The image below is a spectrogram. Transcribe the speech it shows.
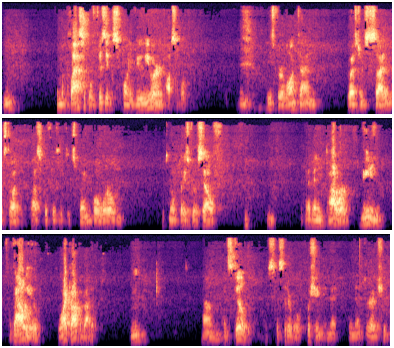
Hmm? From a classical physics point of view, you are impossible. And at least for a long time, Western society has thought that classical physics explained the whole world and there's no place for a self. If it had any power, meaning, value, why talk about it? Hmm? Um, and still, there's considerable pushing in that in that direction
